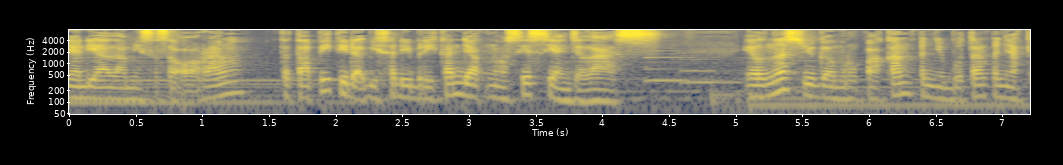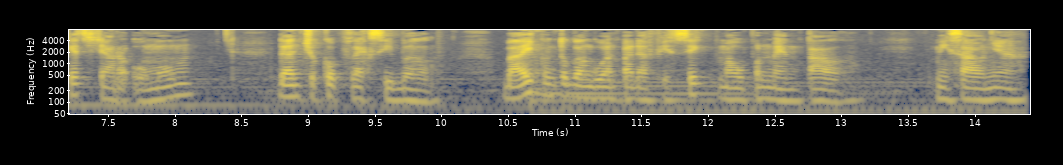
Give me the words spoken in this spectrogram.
yang dialami seseorang tetapi tidak bisa diberikan diagnosis yang jelas. Illness juga merupakan penyebutan penyakit secara umum dan cukup fleksibel, baik untuk gangguan pada fisik maupun mental. Misalnya,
